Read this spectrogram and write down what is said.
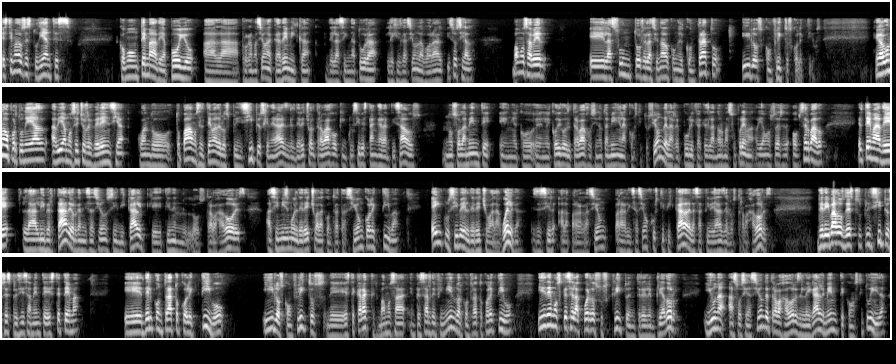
Estimados estudiantes, como un tema de apoyo a la programación académica de la asignatura Legislación Laboral y Social, vamos a ver el asunto relacionado con el contrato y los conflictos colectivos. En alguna oportunidad habíamos hecho referencia cuando topábamos el tema de los principios generales del derecho al trabajo que inclusive están garantizados no solamente en el, Código del Trabajo, sino también en la Constitución de la República, que es la norma suprema, habíamos observado el tema de la libertad de organización sindical que tienen los trabajadores, asimismo el derecho a la contratación colectiva e inclusive el derecho a la huelga, es decir, a la paralización justificada de las actividades de los trabajadores. Derivados de estos principios es precisamente este tema eh, del contrato colectivo y los conflictos de este carácter. Vamos a empezar definiendo al contrato colectivo y diremos que es el acuerdo suscrito entre el empleador y una asociación de trabajadores legalmente constituida,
